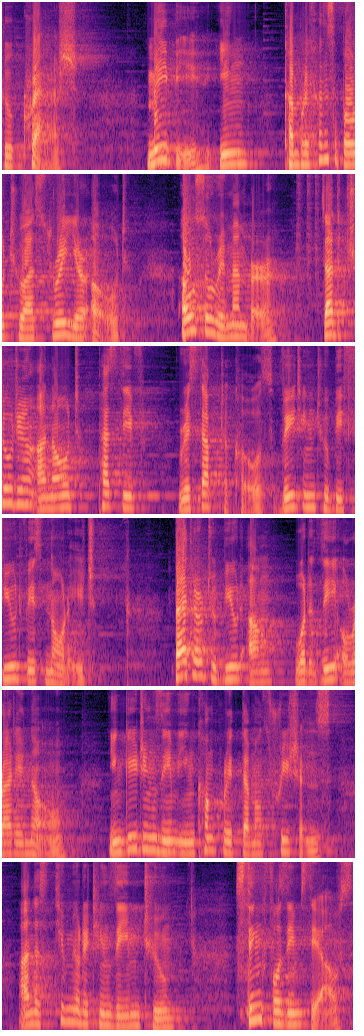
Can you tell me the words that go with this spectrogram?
to crash, may be incomprehensible to a three year old. Also, remember that children are not passive receptacles waiting to be filled with knowledge. Better to build on what they already know, engaging them in concrete demonstrations, and stimulating them to think for themselves,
